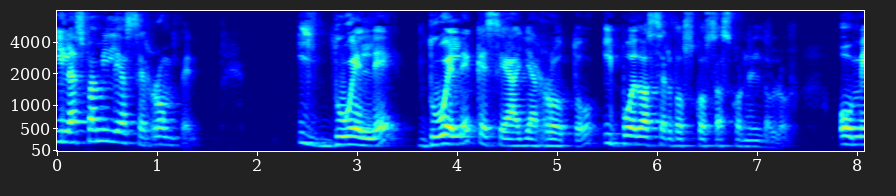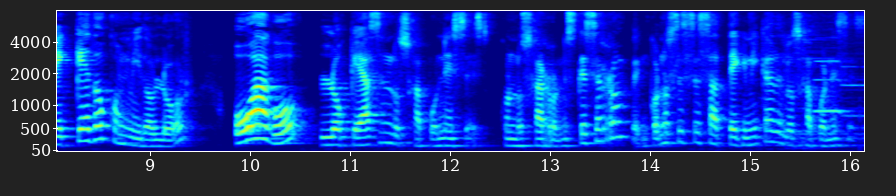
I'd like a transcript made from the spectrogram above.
y las familias se rompen. Y duele, duele que se haya roto y puedo hacer dos cosas con el dolor. O me quedo con mi dolor o hago lo que hacen los japoneses con los jarrones que se rompen. ¿Conoces esa técnica de los japoneses?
